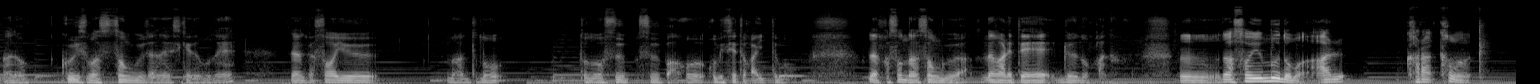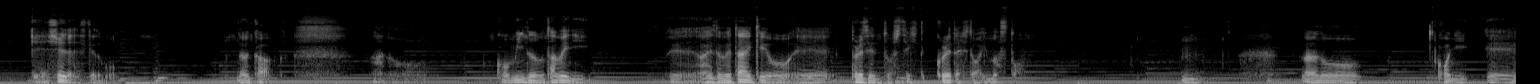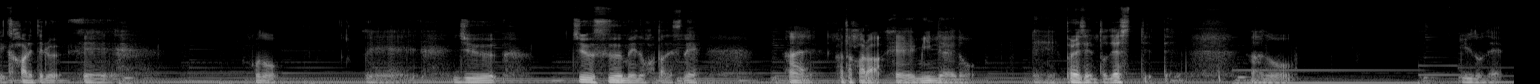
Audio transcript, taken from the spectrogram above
あのクリスマスソングじゃないですけどもねなんかそういうまあどのどのスーパーお店とか行ってもなんかそんなソングが流れてるのかなうんだからそういうムードもあるからかもしれないですけどもなんかあのこうみんなのために、えー、藍染め体験を、えー、プレゼントしてきてくれた人がいますと。うん。あのここに、えー、書かれてる、えー、この、えー、十、十数名の方ですね。はい。方から、えー、みんなへの、えー、プレゼントですって言って、あの、言うので、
